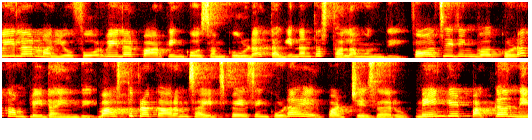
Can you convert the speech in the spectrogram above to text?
వీలర్ మరియు ఫోర్ వీలర్ పార్కింగ్ కోసం కూడా తగినంత స్థలం ఉంది. ఫాల్ సీలింగ్ వర్క్ కూడా కంప్లీట్ అయింది. వాస్తు ప్రకారం సైడ్ స్పేసింగ్ కూడా ఏర్పాటు చేశారు. మెయిన్ గేట్ పక్కనే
